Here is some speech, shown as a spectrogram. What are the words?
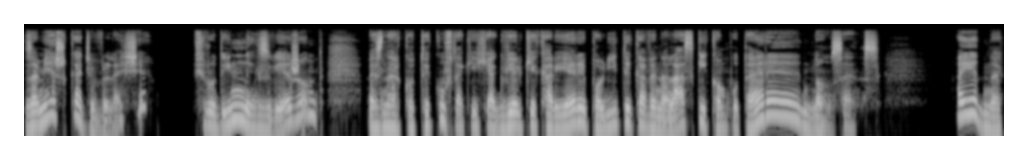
Zamieszkać w lesie? Wśród innych zwierząt? Bez narkotyków takich jak wielkie kariery, polityka, wynalazki, komputery? Nonsens. A jednak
